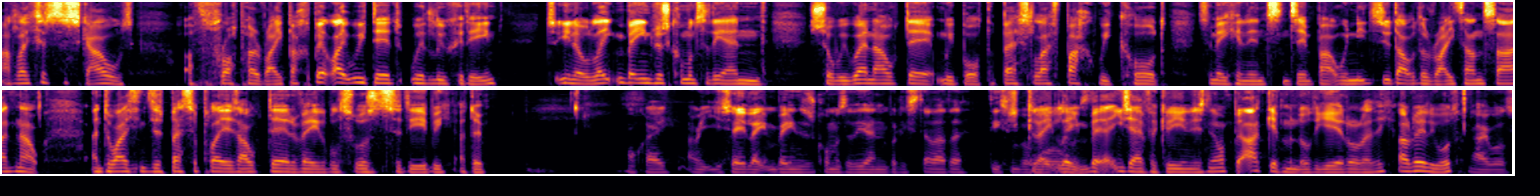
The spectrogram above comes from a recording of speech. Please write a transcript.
I'd like us to scout a proper right back, a bit like we did with Lucas Digne. You know, Leighton Baines was coming to the end, so we went out there and we bought the best left back we could to make an instant impact. We need to do that with the right hand side now. And do I think there's better players out there available to us than Sidibé? I do. Okay. I mean, you say Leighton Baines is coming to the end, but he still had a decent Great. Leighton, but he's evergreen, isn't he? But I'd give him another year already. I really would. I would.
